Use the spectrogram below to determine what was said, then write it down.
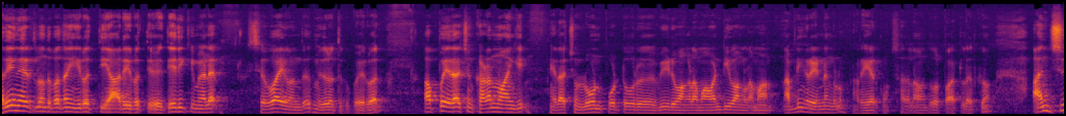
அதே நேரத்தில் வந்து பார்த்தா இருபத்தி ஆறு இருபத்தி ஏழு தேதிக்கு மேலே செவ்வாய் வந்து மிதுனத்துக்கு போயிடுவார். அப்போ ஏதாச்சும் கடன் வாங்கி ஏதாச்சும் லோன் போட்டு ஒரு வீடு வாங்கலாமா வண்டி வாங்கலாமா அப்படிங்கிற எண்ணங்களும் நிறைய இருக்கும். ஸோ அதெல்லாம் வந்து ஒரு பாட்டில் இருக்கும். அஞ்சு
